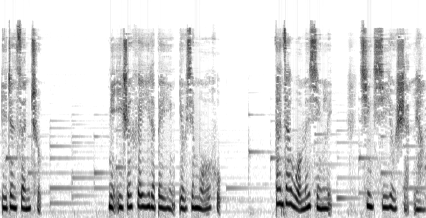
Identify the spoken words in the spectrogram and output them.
一阵酸楚。你一身黑衣的背影有些模糊，但在我们心里，清晰又闪亮。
